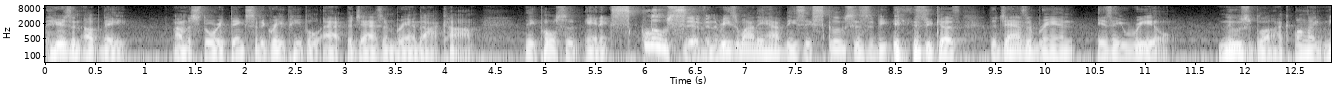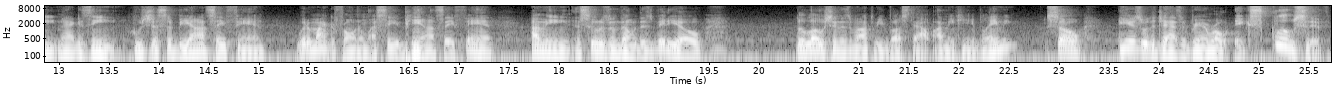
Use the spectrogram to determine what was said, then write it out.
here's an update on the story thanks to the great people at thejasminebrand.com. They posted an exclusive, and the reason why they have these exclusives is because the Jasmine brand is a real news blog, unlike Meet Magazine, who's just a Beyonce fan with a microphone. And I say Beyonce fan, I mean, as soon as I'm done with this video, the lotion is about to be bust out. I mean, can you blame me? So here's what the Jasmine brand wrote exclusive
